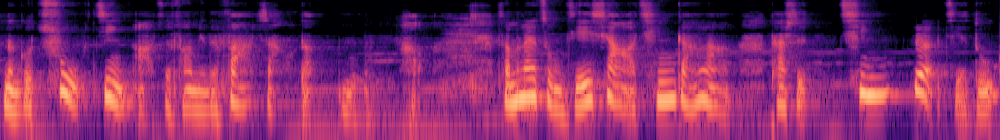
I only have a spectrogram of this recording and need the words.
能够促进啊这方面的发展的。嗯，好，咱们来总结一下啊，青橄榄它是清热解毒。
